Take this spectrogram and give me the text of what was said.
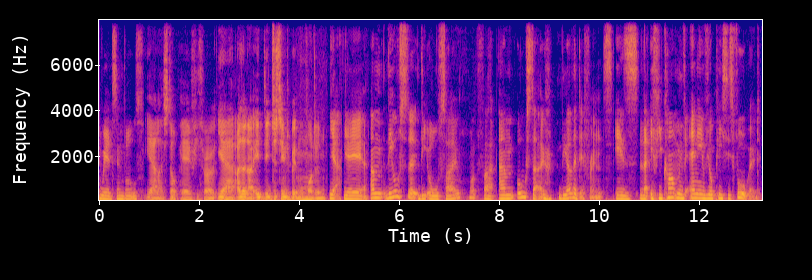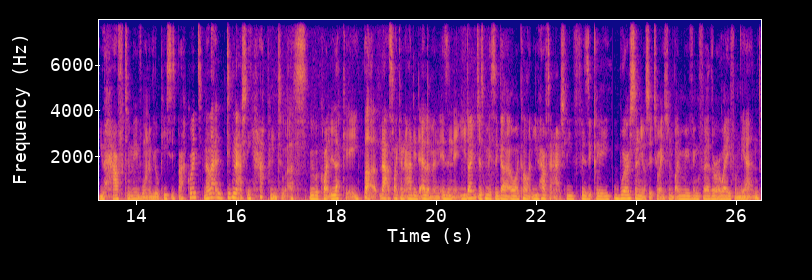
weird symbols. Yeah, like stop here if you throw. Yeah, I don't know. It, it just seemed a bit more modern. Yeah, yeah, yeah, yeah. Um, the also, the also, what the fuck? Um, also, the other difference is that if you can't move any of your pieces forward, you have to move one of your pieces backwards. Now that didn't actually happen to us. We were quite lucky, but that's like an added element, isn't it? You don't just miss a go. Oh, I can't. You have to actually physically worsen your situation by moving further away from the end.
